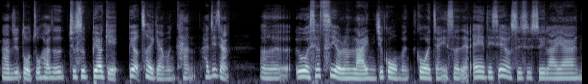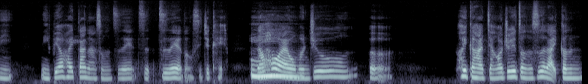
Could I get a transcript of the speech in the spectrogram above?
然后就躲住，他是就是不要给不要出来给他们看。他就讲。呃，如果下次有人来，你就跟我们跟我讲一声，这样，哎，等下有谁谁谁来呀、啊？你你不要坏蛋啊，什么之类之之类的东西就可以了。嗯、然后后来我们就呃会跟他讲，哦就会真的是来跟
